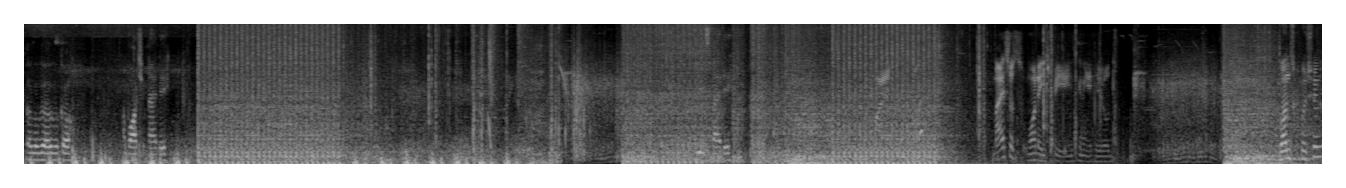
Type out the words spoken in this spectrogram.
Go, go, go, go, go. I'm watching 90. Use 90. Mine's just one HP. He's gonna get healed. One's pushing.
